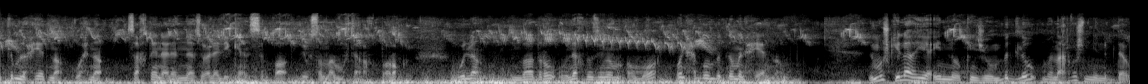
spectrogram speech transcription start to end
نكملوا حياتنا وحنا ساخطين على الناس وعلى اللي كان سبه اللي وصلنا لمفترق الطرق. ولا نبادروا وناخذوا زمام الأمور ونحبوا نبدلوا من حياتنا. المشكلة هي إنه كي نجيو نبدلوا ما نعرفوش منين نبداو.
